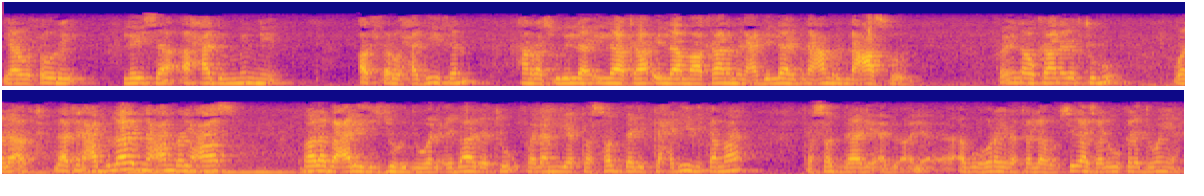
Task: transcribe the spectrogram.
yaa wuxuu ri laysa axadu mini akharu xadiiثa can rasuuli الlahi ila k ila ma kana min cabd llahi bni camr bni caas buri fainahu kana yaktubu walaa aktub lakin cabdالlahi bni camr اlcaas galba calayhi الzuhd wاlcibaadaة falam yataصada lلtaxdiiثi kama taصadىa abu hurayrata lahu sidaasa lagu kala duwan yahay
